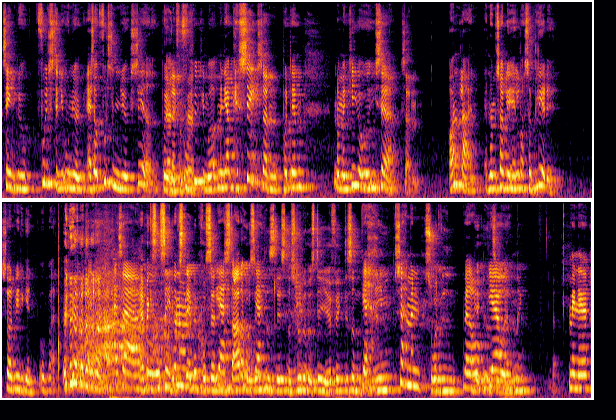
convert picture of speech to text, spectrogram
ting blev fuldstændig, unuanceret, altså fuldstændig nuanceret på en ja, eller anden uhyggelig måde. Men jeg kan se sådan på dem, når man kigger ud, især sådan online, at når man så bliver ældre, så bliver det sort-hvidt igen, åbenbart. altså, ja, man kan sådan se det på stemmeprocenten. Ja, starter hos ja. enhedslisten og slutter hos DF, ikke? Det er sådan ja, den ene så har man sort-hvid virkelighed ja, til den anden, ikke? Ja. Men, øh,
